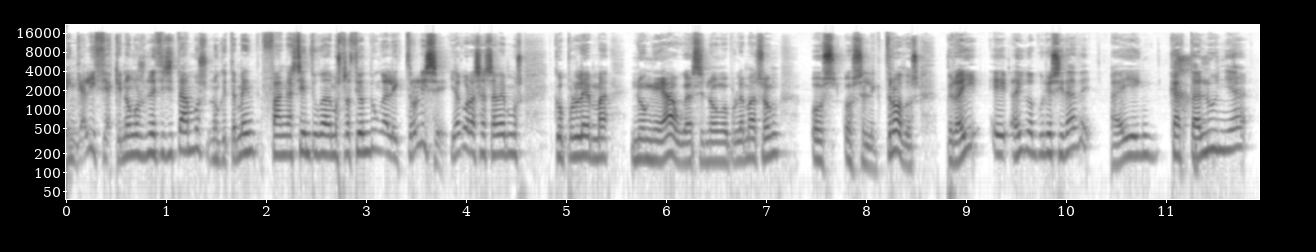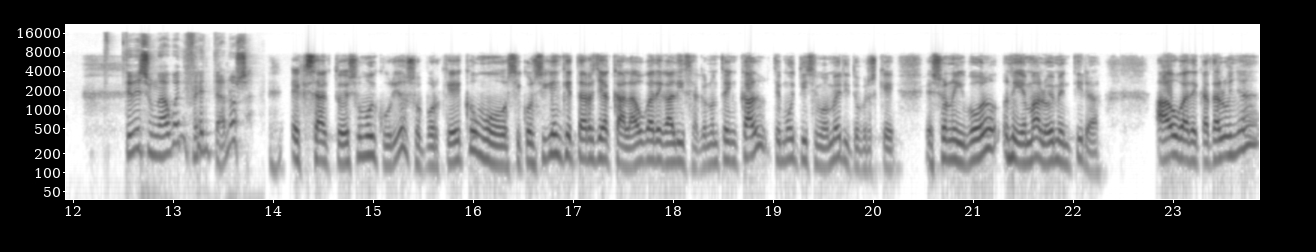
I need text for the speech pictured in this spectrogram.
en Galicia que non os necesitamos, no que tamén fan asente unha demostración dunha electrolise. E agora xa sabemos que o problema non é auga, senón o problema son os, os electrodos. Pero aí eh, hai unha curiosidade, aí en Cataluña tedes unha auga diferente a nosa. Exacto, eso é moi curioso, porque é como se si consiguen quitarlle a cal a auga de Galiza que non ten cal, ten moitísimo mérito, pero es que eso ni bo ni é malo, é mentira. A auga de Cataluña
